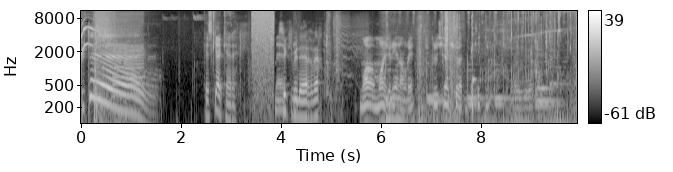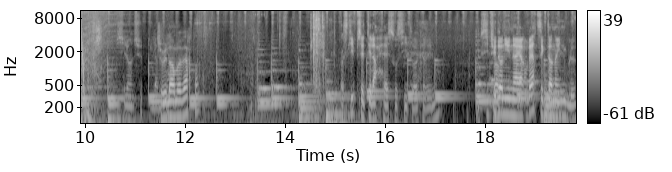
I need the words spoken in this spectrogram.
Putain Qu'est-ce qu'il y a, Kere Mais Qui c'est qui met une air verte? Moi, moi j'ai rien en vrai. J'ai que le silencieux là. Vas-y, viens. Silencieux. Tu veux une arme verte hein Skip, c'était la Hesse aussi, toi, Karim. Donc si tu Ah. donnes une AR verte, c'est que t'en as une bleue.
